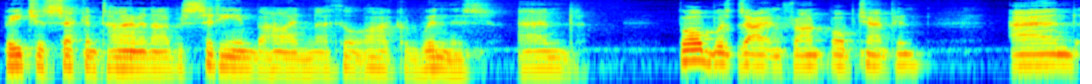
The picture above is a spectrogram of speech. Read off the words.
Becher's second time, and I was sitting in behind, and I thought, oh, I could win this. And Bob was out in front, Bob Champion, and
